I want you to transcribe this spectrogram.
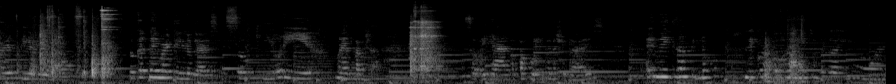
martilyo ko? Look at my martilyo guys. It's so cutie. Mayat lang siya. So, ayan, papakuin ko na siya guys. Ay, wait lang, tignan ko. Hindi ko na pa kaya ito lagay yun. Ay,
